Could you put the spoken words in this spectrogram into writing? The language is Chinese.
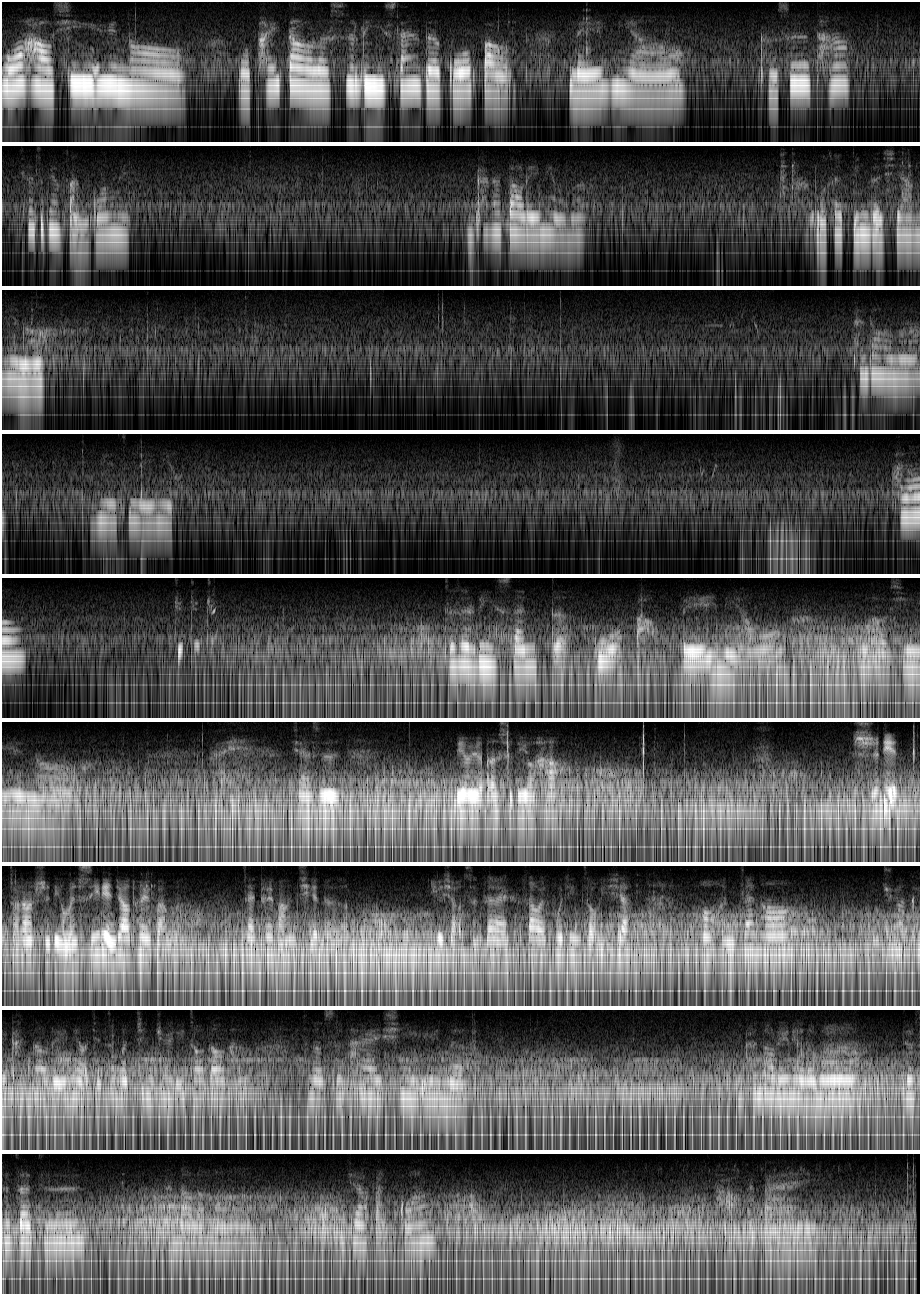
我好幸运哦！我拍到了是立山的国宝雷鸟，可是它现在这边反光呢。你看得到雷鸟吗？躲在冰的下面呢。看到了吗？里面是雷鸟。Hello，啾啾啾，这是立山的国宝雷鸟哦，我好幸运哦！哎，现在是六月二十六号，十点，早上十点，我们十一点就要退房了，在退房前的一个小时，再来稍微附近走一下，哦，很赞哦。我居然可以看到雷鸟，而且这么近距离照到它，真的是太幸运了。你看到雷鸟了吗？就是这只，看到了哈。一下反光。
